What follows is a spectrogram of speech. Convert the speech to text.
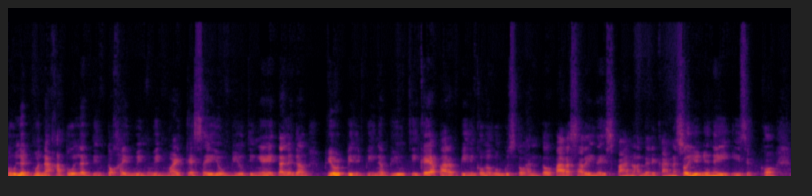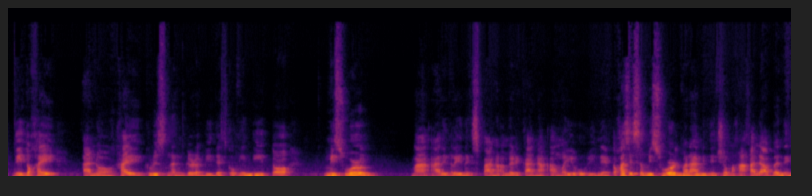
tulad mo na katulad din to kay Winwin Marquez eh, yung beauty niya eh, talagang pure Filipina beauty. Kaya parang feeling ko magugustuhan to para sa Reina Hispano-Americana. So yun yung naiisip ko dito kay ano, kay Krishnan Garavides. Kung hindi to Miss World, maaaring Reyna Hispano-Americana ang maiuwi nito. Kasi sa Miss World, marami din siya makakalaban eh.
